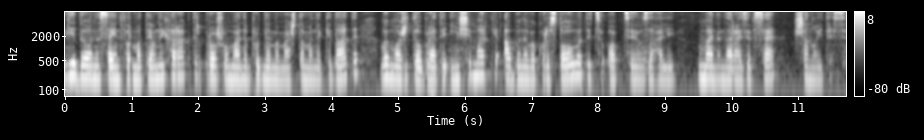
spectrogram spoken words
Відео несе інформативний характер. Прошу в мене брудними мештами не кидати. Ви можете обрати інші марки або не використовувати цю опцію взагалі. В мене наразі все. Шануйтесь.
